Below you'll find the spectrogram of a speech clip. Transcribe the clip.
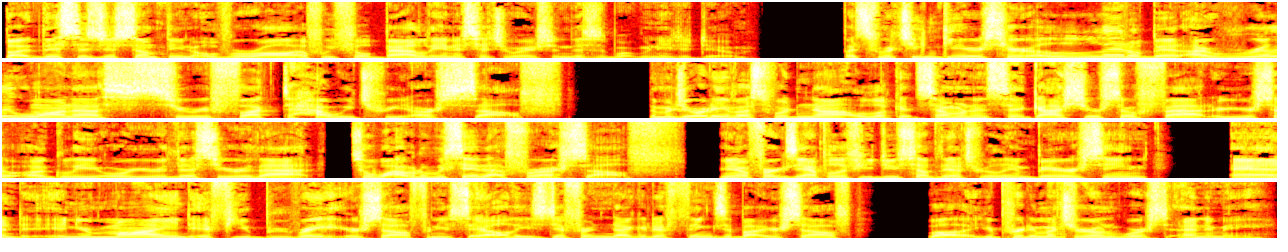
But this is just something overall, if we feel badly in a situation, this is what we need to do. But switching gears here a little bit, I really want us to reflect how we treat ourselves the majority of us would not look at someone and say, Gosh, you're so fat, or you're so ugly, or you're this, or you're that. So why would we say that for ourselves? You know, for example, if you do something that's really embarrassing, and in your mind, if you berate yourself and you say all these different negative things about yourself, well, you're pretty much your own worst enemy.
